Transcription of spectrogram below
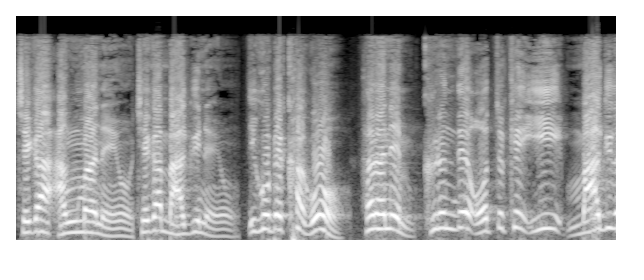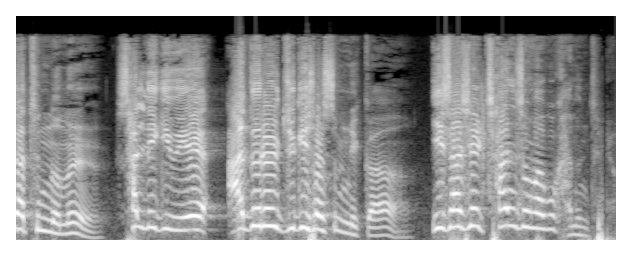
제가 악마네요. 제가 마귀네요. 이 고백하고 하나님 그런데 어떻게 이 마귀 같은 놈을 살리기 위해 아들을 죽이셨습니까? 이 사실 찬송하고 가면 돼요.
